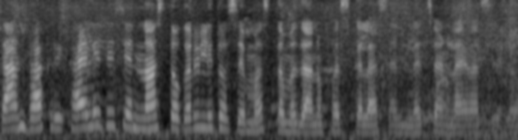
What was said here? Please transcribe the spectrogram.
સાન ભાખરી ખાઈ લીધી છે નાસ્તો કરી લીધો છે મસ્ત મજાનો ફર્સ્ટ ક્લાસ અને લસણ લાવ્યા છે જો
